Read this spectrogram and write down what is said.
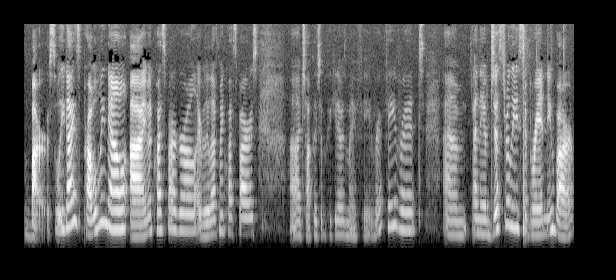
bars? Well, you guys probably know I'm a Quest bar girl. I really love my Quest bars. Uh, chocolate chip cookie dough is my favorite, favorite. Um, and they have just released a brand new bar.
